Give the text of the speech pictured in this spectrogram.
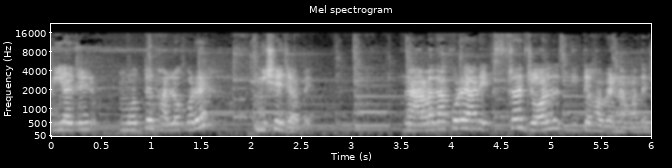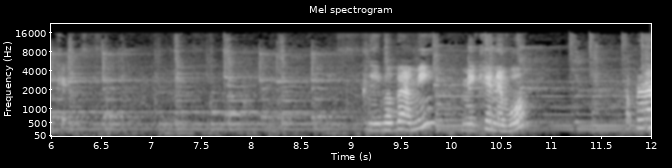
পেঁয়াজের মধ্যে ভালো করে মিশে যাবে। না, আলাদা করে আর এক্সট্রা জল দিতে হবে না আমাদেরকে। এইভাবে আমি মেখে নেব। আপনারা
